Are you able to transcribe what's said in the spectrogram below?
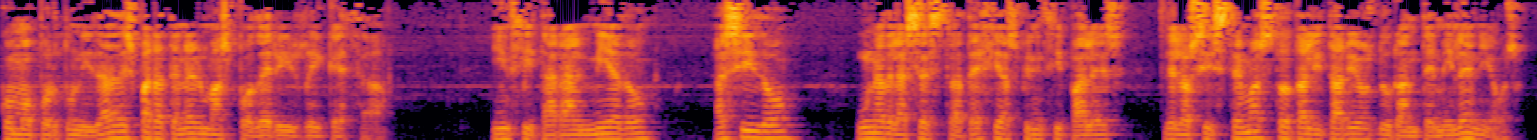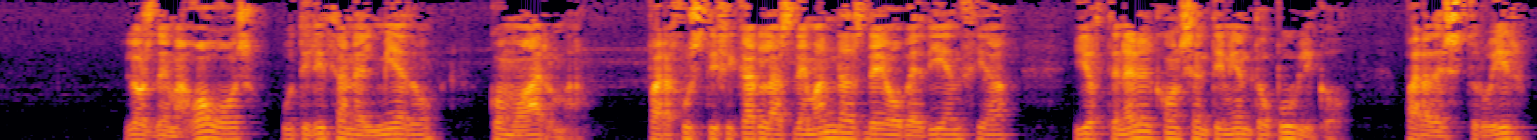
como oportunidades para tener más poder y riqueza. Incitar al miedo ha sido una de las estrategias principales de los sistemas totalitarios durante milenios. Los demagogos utilizan el miedo como arma para justificar las demandas de obediencia y obtener el consentimiento público para destruir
